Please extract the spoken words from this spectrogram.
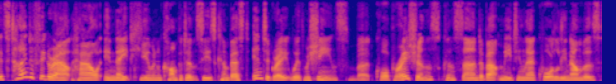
It's time to figure out how innate human competencies can best integrate with machines, but corporations, concerned about meeting their quarterly numbers,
